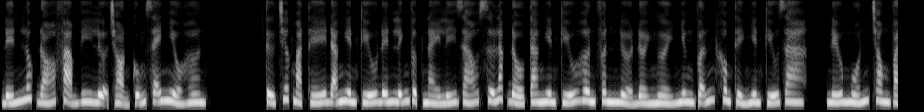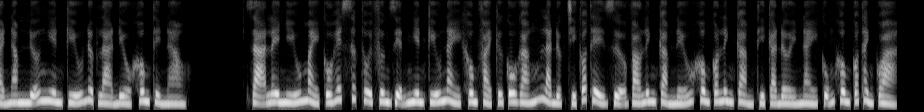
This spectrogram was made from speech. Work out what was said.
đến lúc đó phạm vi lựa chọn cũng sẽ nhiều hơn. Từ trước mặt thế đã nghiên cứu đến lĩnh vực này lý giáo sư lắc đầu ta nghiên cứu hơn phân nửa đời người nhưng vẫn không thể nghiên cứu ra, nếu muốn trong vài năm nữa nghiên cứu được là điều không thể nào. Dạ lê nhíu mày cố hết sức thôi phương diện nghiên cứu này không phải cứ cố gắng là được chỉ có thể dựa vào linh cảm nếu không có linh cảm thì cả đời này cũng không có thành quả,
